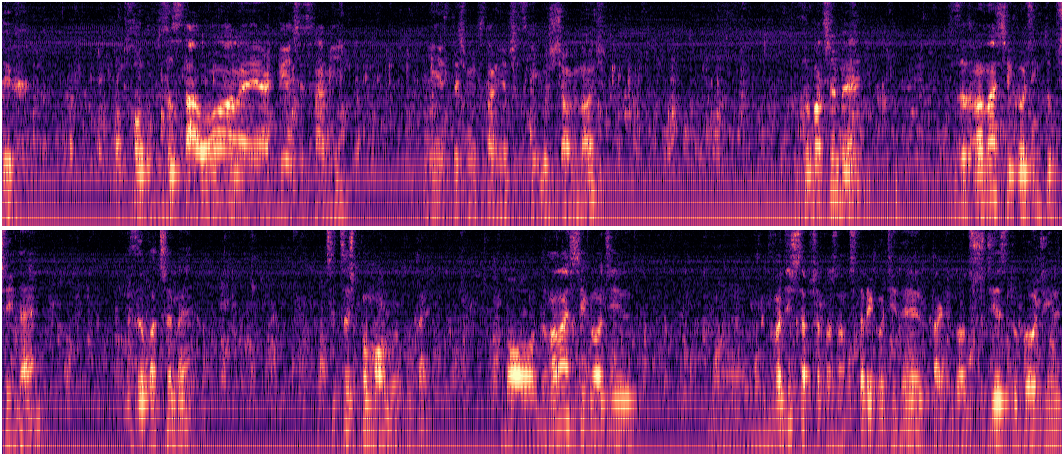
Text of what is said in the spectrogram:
tych odchodów zostało, ale jak wiecie sami nie jesteśmy w stanie wszystkiego ściągnąć. Zobaczymy, za 12 godzin tu przyjdę i zobaczymy, czy coś pomogło tutaj. Bo 12 godzin, mm, 20, przepraszam, 4 godziny, tak do 30 godzin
